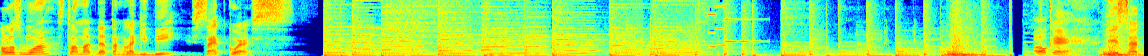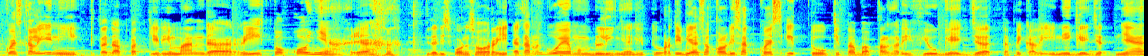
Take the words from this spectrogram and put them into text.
Halo semua, selamat datang lagi di Side Quest. Oke, di Side Quest kali ini kita dapat kiriman dari tokonya ya. Tidak disponsori. Ya karena gue yang membelinya gitu. Seperti biasa kalau di Side Quest itu kita bakal nge-review gadget, tapi kali ini gadgetnya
